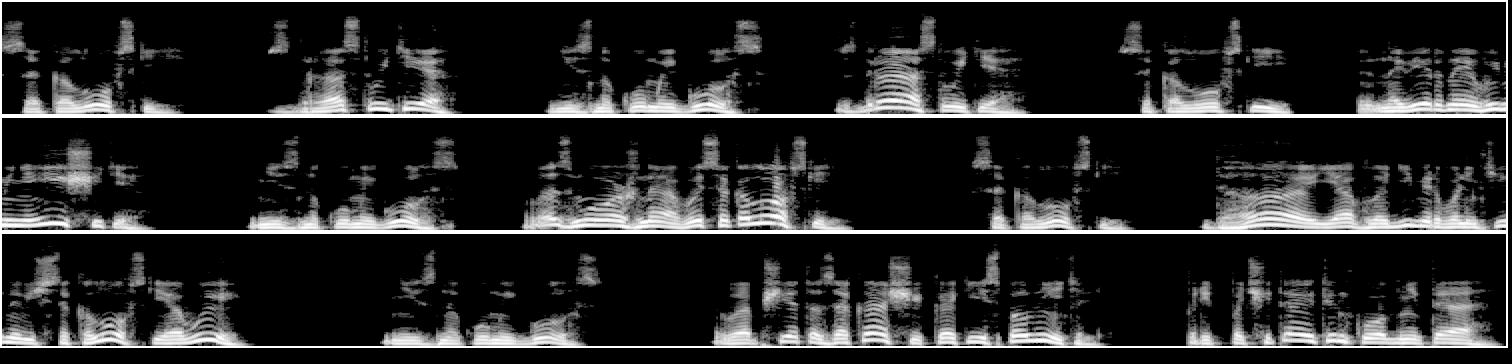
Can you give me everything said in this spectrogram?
Соколовский. Здравствуйте. Незнакомый голос. Здравствуйте. Соколовский. Наверное, вы меня ищете? Незнакомый голос. Возможно, вы Соколовский. Соколовский. Да, я Владимир Валентинович Соколовский, а вы? Незнакомый голос. Вообще-то заказчик, как и исполнитель, предпочитают инкогнито.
